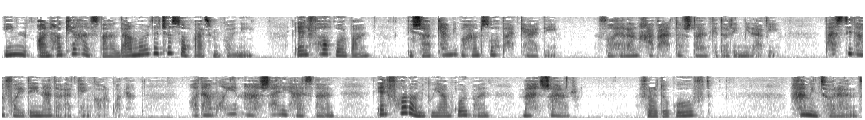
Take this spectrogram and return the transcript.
این آنها که هستند در مورد چه صحبت می‌کنی؟ الفا قربان دیشب کمی با هم صحبت کردیم. ظاهرا خبر داشتند که داریم می‌رویم. پس دیدم فایده ای ندارد که این کار کنم. آدم های محشری هستند. الفا را می‌گویم قربان محشر. فرودو گفت همینطورند.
